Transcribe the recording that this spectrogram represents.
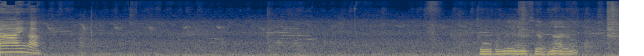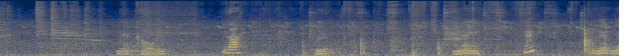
ง่าย ๆ ค่ะถูกคนนี้ยังเสียบยากเนาะไม่เข้าอยู่เนาะปืน ไงหึเลือดไง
